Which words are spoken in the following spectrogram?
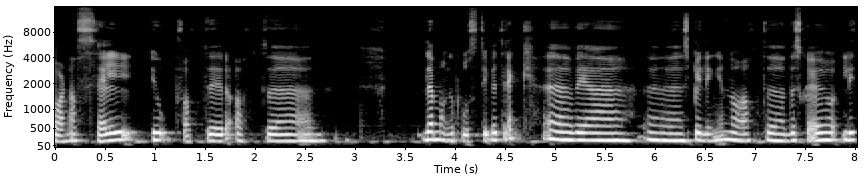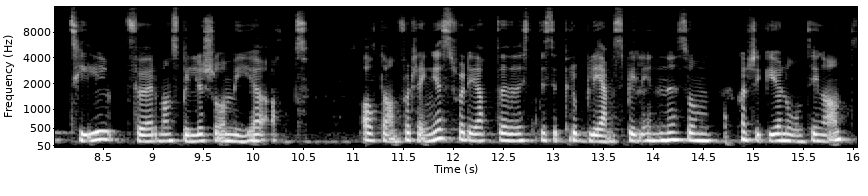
barna selv jo oppfatter at det er mange positive trekk ved spillingen, og at det skal jo litt til før man spiller så mye at alt annet fortrenges. fordi at eh, disse problemspillene som kanskje ikke gjør noen ting annet,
